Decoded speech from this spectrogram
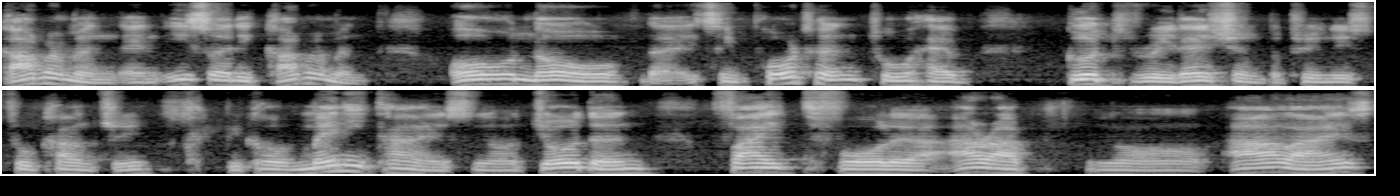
government and Israeli government all know that it's important to have good relation between these two countries because many times you know Jordan fight for the Arab you know allies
